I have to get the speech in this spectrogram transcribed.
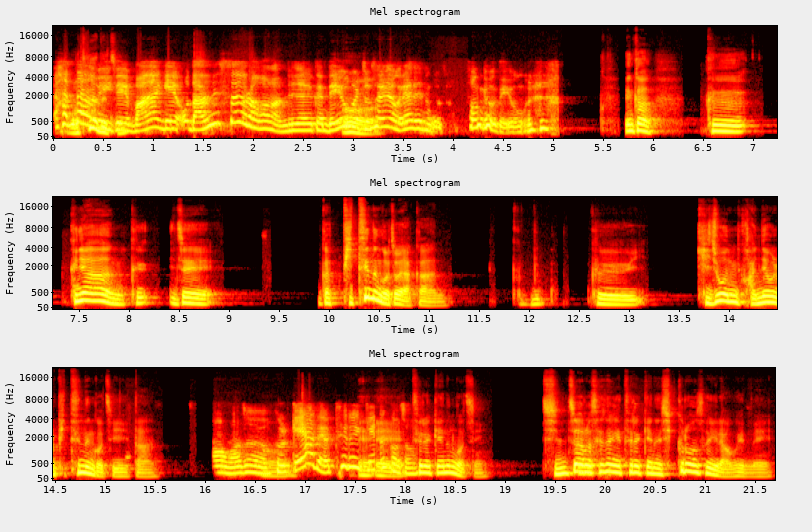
한 다음에? 이제 만약에 어 나는 했어요라고 하면 안 되죠. 그러니까 내용을 어. 좀 설명을 해야 되는 거죠. 성경 내용을. 그러니까 그 그냥 그 이제 그러니까 비트는 거죠, 약간 그, 무- 그 기존 관념을 비트는 거지 일단. 어 맞아요. 어. 그걸 깨야 돼요. 틀을 예, 깨는 예, 거죠. 틀을 깨는 거지. 진짜로 음. 세상의 틀을 깨는 시끄러운 소리 나오겠네.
